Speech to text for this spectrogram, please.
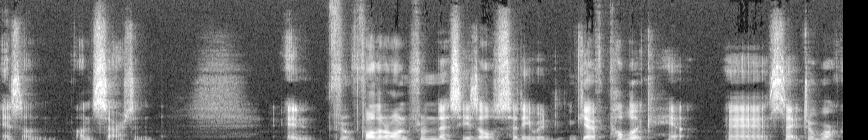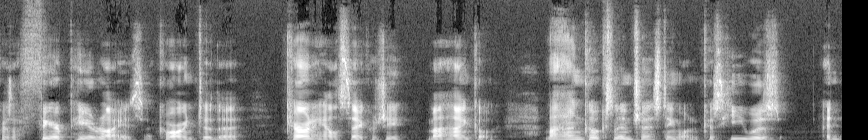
is un- uncertain. And f- further on from this, he's also said he would give public he- uh, sector workers a fair pay rise, according to the current health secretary, Matt Hancock. Matt Hancock's an interesting one because he was an,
